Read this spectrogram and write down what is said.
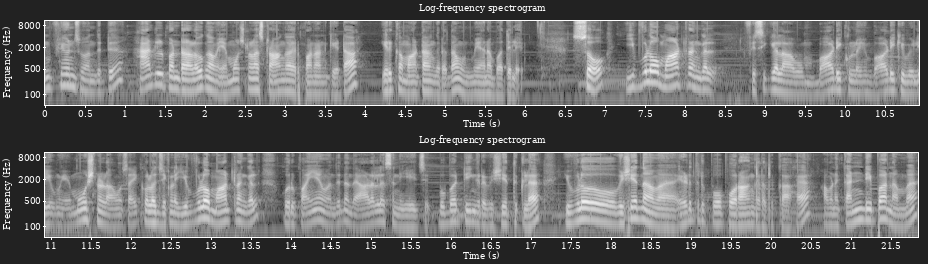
இன்ஃப்ளூயன்ஸ் வந்துட்டு ஹேண்டில் பண்ணுற அளவுக்கு அவன் எமோஷ்னலாக ஸ்ட்ராங்காக இருப்பானான்னு கேட்டால் இருக்க மாட்டாங்கிறது தான் உண்மையான பதிலே. ஸோ இவ்வளோ மாற்றங்கள் ஃபிசிக்கலாகவும் பாடிக்குள்ளேயும் பாடிக்கு வெளியவும் எமோஷ்னலாகவும் சைக்காலஜிக்கலாக இவ்வளோ மாற்றங்கள் ஒரு பையன் வந்துட்டு அந்த அடலசன் ஏஜ் புபர்ட்டிங்கிற விஷயத்துக்குள்ள இவ்வளோ விஷயத்தை அவன் எடுத்துகிட்டு போக போகிறாங்கிறதுக்காக அவனை கண்டிப்பாக நம்ம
